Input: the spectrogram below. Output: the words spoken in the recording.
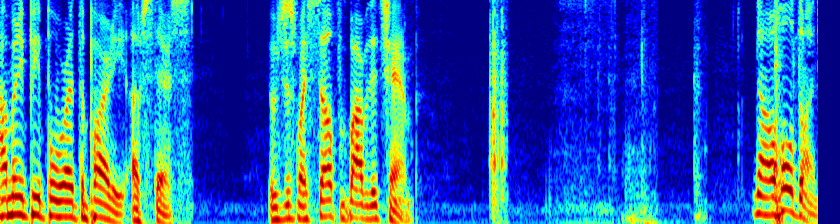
How many people were at the party upstairs? it was just myself and Bobby the Champ. No, hold on.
